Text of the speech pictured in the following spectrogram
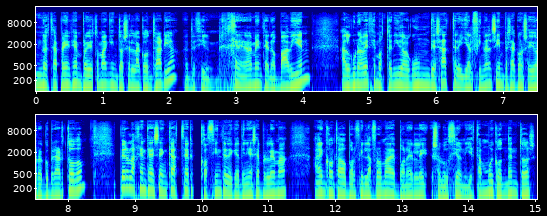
nuestra experiencia en Proyecto Macintosh es la contraria, es decir, generalmente nos va bien. Alguna vez hemos tenido algún desastre y al final siempre se ha conseguido recuperar todo, pero la gente de Zencaster, consciente de que tenía ese problema, ha encontrado por fin la forma de ponerle solución y están muy contentos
